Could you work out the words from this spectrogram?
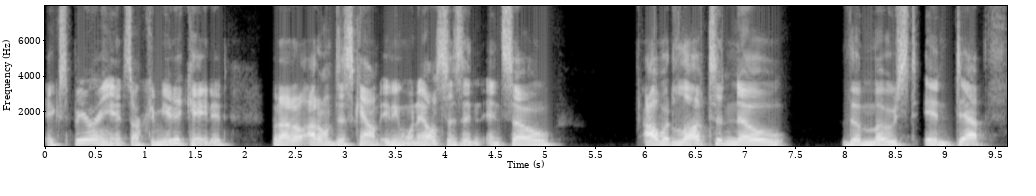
experience or communicated, but I don't I don't discount anyone else's and and so I would love to know the most in-depth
